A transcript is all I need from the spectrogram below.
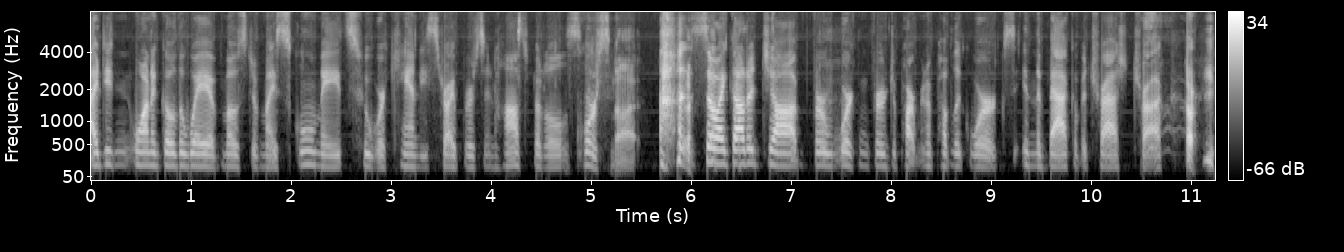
I didn't want to go the way of most of my schoolmates who were candy stripers in hospitals. of course not. so I got a job for working for Department of Public Works in the back of a trash truck Are you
